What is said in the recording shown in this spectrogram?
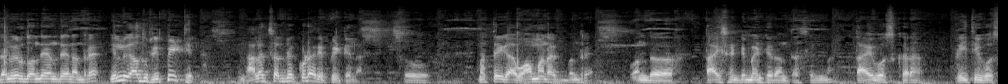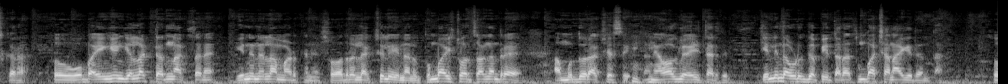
ಧನ್ವೀರ್ದು ಒಂದೇ ಒಂದೇನಂದ್ರೆ ಇಲ್ಲೂ ಎಲ್ಲೂ ಯಾವುದು ರಿಪೀಟ್ ಇಲ್ಲ. ನಾಲ್ಕು ಸಬ್ಜೆಕ್ಟ್ ಕೂಡ ರಿಪೀಟ್ ಇಲ್ಲ. ಸೊ ಮತ್ತೆ ಈಗ ವಾಮನಾಗಿ ಬಂದರೆ ಒಂದು ತಾಯಿ ಸೆಂಟಿಮೆಂಟ್ ಇರೋಂಥ ಸಿನಿಮಾ ತಾಯಿಗೋಸ್ಕರ, ಪ್ರೀತಿಗೋಸ್ಕರ. ಸೊ ಒಬ್ಬ ಹೆಂಗೆಲ್ಲ ಟರ್ನ್ ಆಗ್ತಾನೆ, ಏನೇನೆಲ್ಲ ಮಾಡ್ತಾನೆ. ಸೊ ಅದರಲ್ಲಿ ಆ್ಯಕ್ಚುಲಿ ನನಗೆ ತುಂಬಾ ಇಷ್ಟವಾದ ಸಾಂಗ್ ಅಂದ್ರೆ ಆ ಮುದ್ದು ರಾಕ್ಷಸಿ. ನಾನು ಯಾವಾಗಲೂ ಹೇಳ್ತಾ ಇರ್ತೀನಿ, ಎಲ್ಲಿಂದ ಹುಡುಗ ಈ ತರ? ತುಂಬಾ ಚೆನ್ನಾಗಿದೆ ಅಂತ. ಸೊ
